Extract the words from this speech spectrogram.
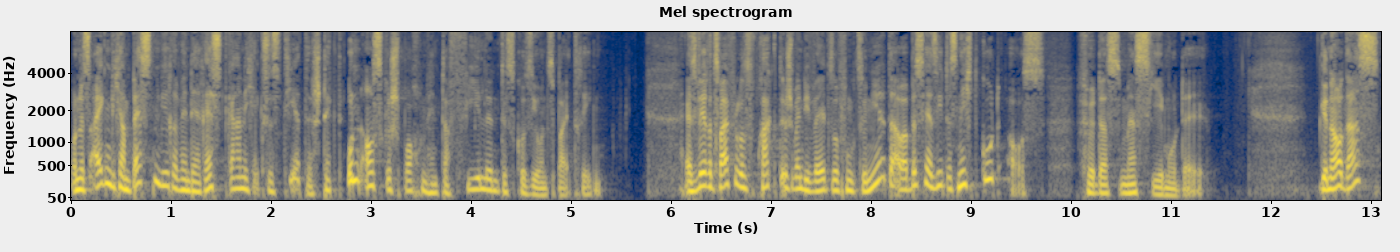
und es eigentlich am besten wäre, wenn der Rest gar nicht existierte, steckt unausgesprochen hinter vielen Diskussionsbeiträgen. Es wäre zweifellos praktisch, wenn die Welt so funktionierte, aber bisher sieht es nicht gut aus für das Mercier-Modell. Genau das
